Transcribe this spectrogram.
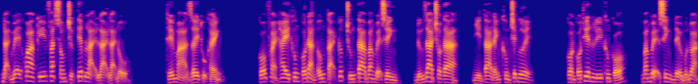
đại mẹ khoa kỹ phát sóng trực tiếp lại lại lại nổ. Thế mà dây thủ khánh. Có phải hay không có đàn ông tại cướp chúng ta băng vệ sinh, đứng ra cho ta, nhìn ta đánh không chết ngươi. Còn có thiên lý không có, băng vệ sinh đều muốn đoạn.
